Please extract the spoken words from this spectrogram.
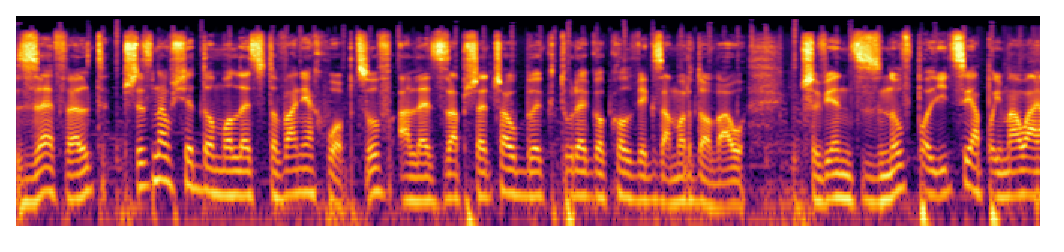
Zefeld przyznał się do molestowania chłopców, ale zaprzeczał, by któregokolwiek zamordował. Czy więc znów policja pojmała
